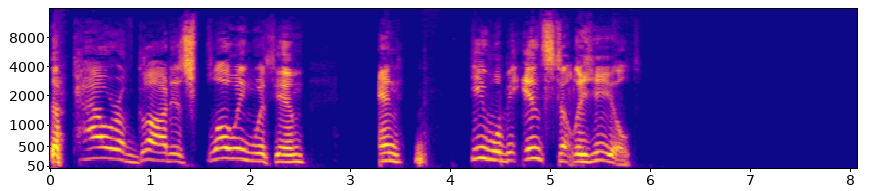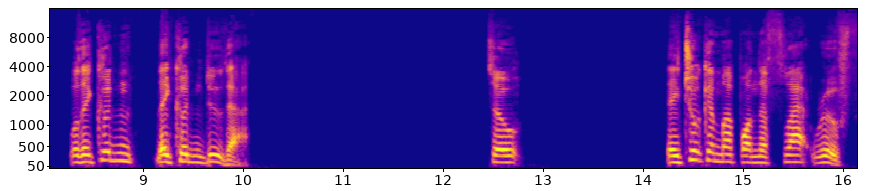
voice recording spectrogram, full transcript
the power of God is flowing with him and he will be instantly healed. Well, they couldn't, they couldn't do that. So they took him up on the flat roof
